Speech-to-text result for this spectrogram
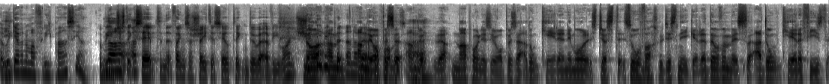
are we he- giving him a free pass here? Are we No, just I- accepting that things are shite at Celtic and do whatever he wants? Should no, he be I'm, putting in a I'm better the opposite. I'm the, my point is the opposite. I don't care anymore. It's just it's over. We just need to get rid of him. It's like, I don't care if he's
